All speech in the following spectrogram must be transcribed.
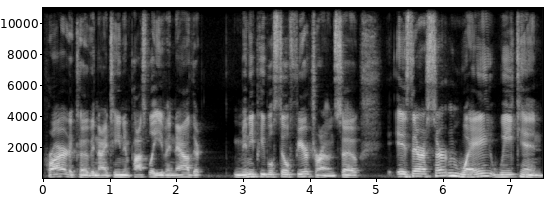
prior to COVID 19 and possibly even now, there, many people still fear drones. So, is there a certain way we can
